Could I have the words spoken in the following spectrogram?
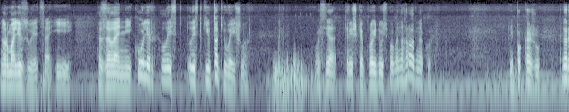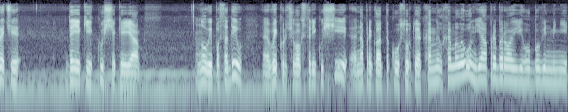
нормалізується. І зелений колір лист, листків так і вийшло. Ось я трішки пройдусь по винограднику і покажу. До речі, деякі кущики я нові посадив, е, викручував старі кущі. Е, Наприклад, такого сорту, як хамелеон, я прибираю його, бо він мені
